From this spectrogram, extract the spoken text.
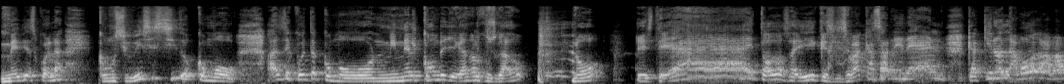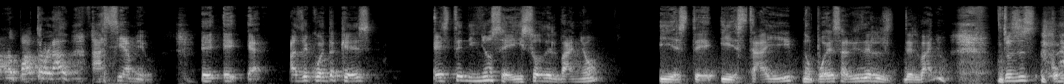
Media escuela, como si hubiese sido como, haz de cuenta, como Ninel Conde llegando al juzgado, ¿no? Este, ¡ay! Todos ahí, que si se va a casar Ninel, que aquí no es la boda, vámonos para otro lado. Así, amigo. Eh, eh, eh, haz de cuenta que es, este niño se hizo del baño y este y está ahí, no puede salir del, del baño. Entonces, como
